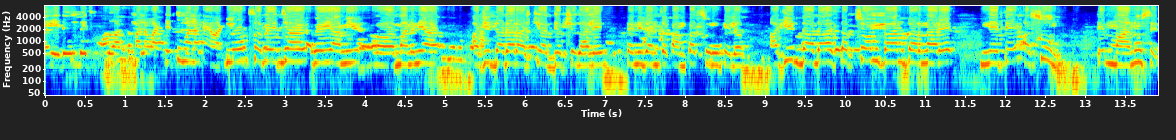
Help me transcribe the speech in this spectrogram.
हे देऊन बेचलो असं मला वाटते तुम्हाला काय वाटतं? लोकसभेच्या वेळी आम्ही माननीय अजितदादा राष्ट्रीय अध्यक्ष झाले. त्यांनी त्यांचं कामकाज सुरू केलं. अजितदादा सक्षम काम करणारे नेते असून ते माणूस आहेत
